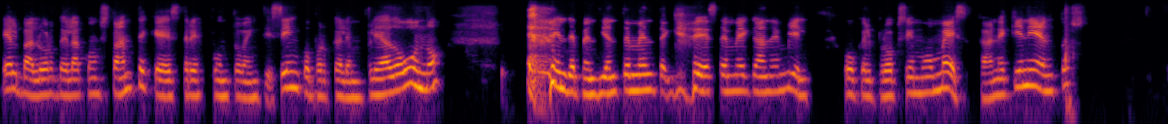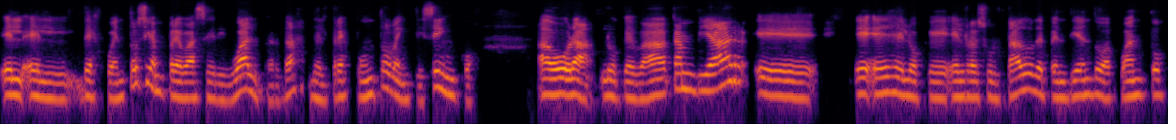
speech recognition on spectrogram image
El valor de la constante que es 3.25 porque el empleado 1, independientemente que este mes gane 1000 o que el próximo mes gane 500, el, descuento siempre va a ser igual, ¿verdad? Del 3.25. Ahora, lo que va a cambiar eh, e, es lo que, el resultado dependiendo a cuánto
